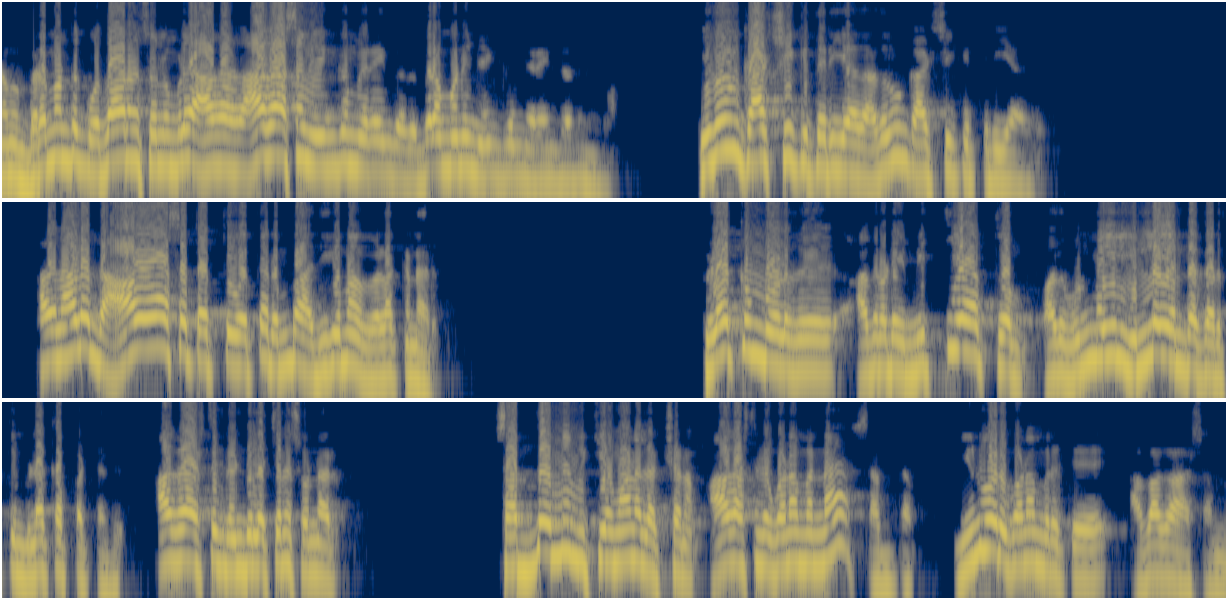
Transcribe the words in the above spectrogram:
நம்ம பிரம்மனுக்கு உதாரணம் சொல்லும்போது ஆகா ஆகாசம் எங்கும் நிறைந்தது பிரம்மனும் எங்கும் நிறைந்தது. இதுவும் காட்சிக்கு தெரியாது அதுவும் காட்சிக்கு தெரியாது. அதனால இந்த ஆகாச தத்துவத்தை ரொம்ப அதிகமா விளக்குனார். விளக்கும் பொழுது அதனுடைய மித்தியாத்துவம் அது உண்மையில் இல்லை என்ற கருத்து விளக்கப்பட்டது. ஆகாசத்துக்கு ரெண்டு லட்சணம் சொன்னார். சப்தம்னு முக்கியமான லட்சணம். ஆகாசத்தினுடைய குணம் என்ன? சப்தம். இன்னொரு குணம் இருக்கு அவகாசம்.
